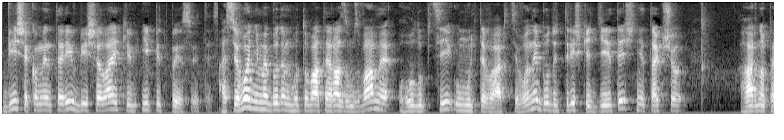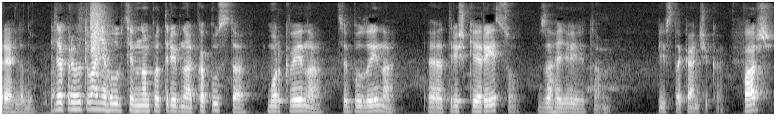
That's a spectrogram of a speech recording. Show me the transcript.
Більше коментарів, більше лайків і підписуйтесь. А сьогодні ми будемо готувати разом з вами голубці у мультиварці. Вони будуть трішки дієтичні, так що гарного перегляду. Для приготування голубців нам потрібна капуста, морквина, цибулина, е, трішки рису, взагалі там півстаканчика. Фарш.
